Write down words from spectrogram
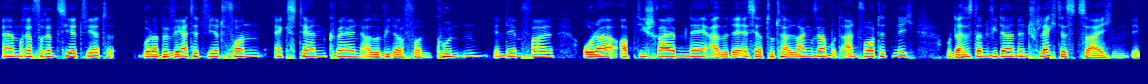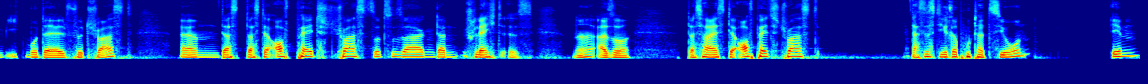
ähm, referenziert wird oder bewertet wird von externen Quellen, also wieder von Kunden in dem Fall, oder ob die schreiben, nee, also der ist ja total langsam und antwortet nicht und das ist dann wieder ein schlechtes Zeichen im EAT-Modell für Trust, ähm, dass, dass der Off-Page-Trust sozusagen dann schlecht ist. Ne? Also das heißt, der Off-Page-Trust, das ist die Reputation im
